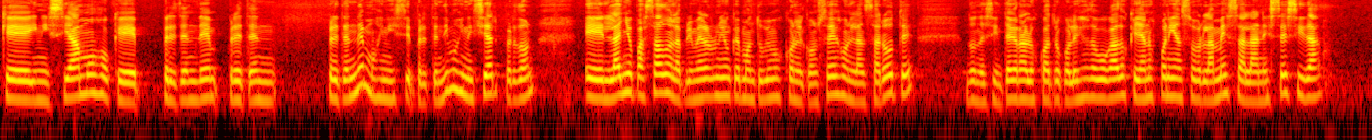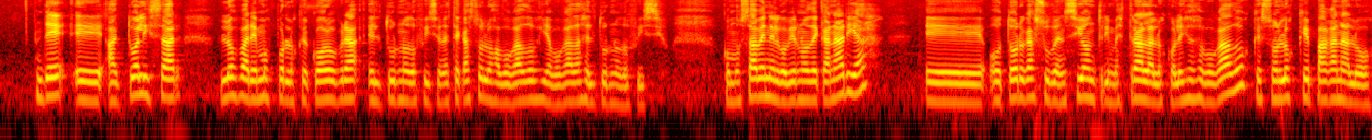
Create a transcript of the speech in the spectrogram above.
que iniciamos o que pretende- preten- pretendemos pretendimos iniciar perdón, el año pasado en la primera reunión que mantuvimos con el Consejo en Lanzarote, donde se integran los cuatro colegios de abogados, que ya nos ponían sobre la mesa la necesidad de eh, actualizar los baremos por los que cobra el turno de oficio, en este caso los abogados y abogadas del turno de oficio. Como saben, el Gobierno de Canarias eh, otorga subvención trimestral a los colegios de abogados, que son los que pagan a los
